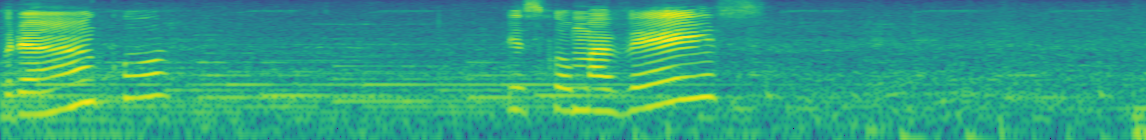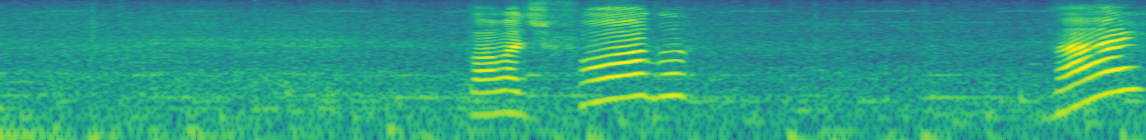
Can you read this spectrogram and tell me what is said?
Branco. Piscou uma vez. Bola de fogo. Vai.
